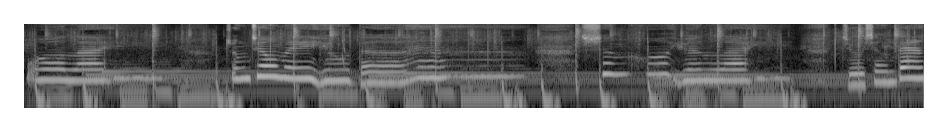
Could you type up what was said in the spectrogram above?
活来终究没有答案，就像单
